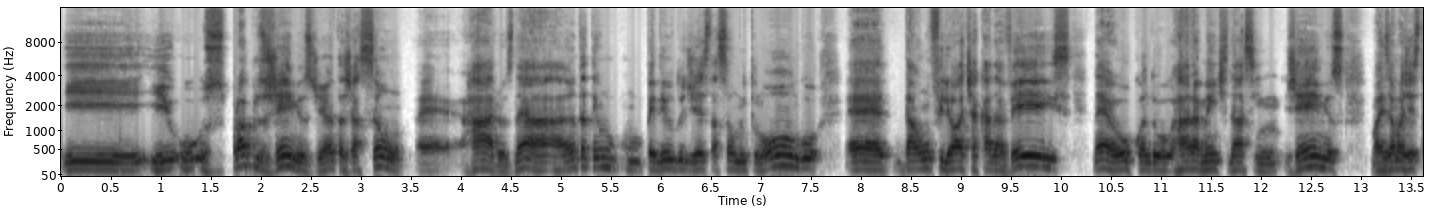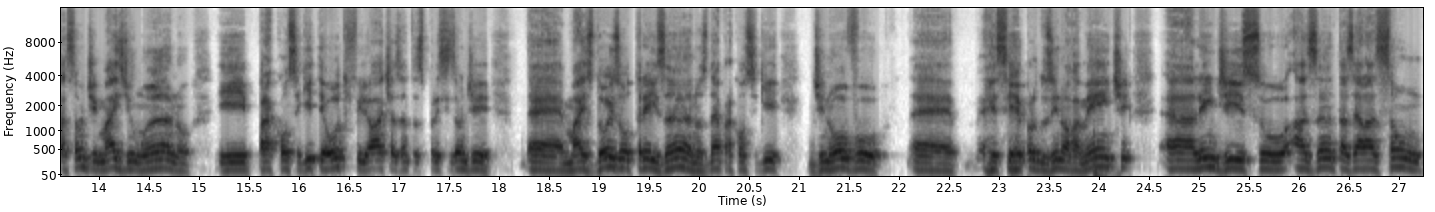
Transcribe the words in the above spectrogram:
e, e os próprios gêmeos de antas já são é, raros, né? A, a, anta tem um, um, período de gestação muito longo, é, dá um filhote a cada vez, né? Ou quando raramente nascem gêmeos, mas é uma gestação de mais de um ano e para conseguir ter outro filhote as antas precisam de é, mais dois ou três anos, né? Para conseguir de novo é, se reproduzir novamente. Além disso, as antas elas são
